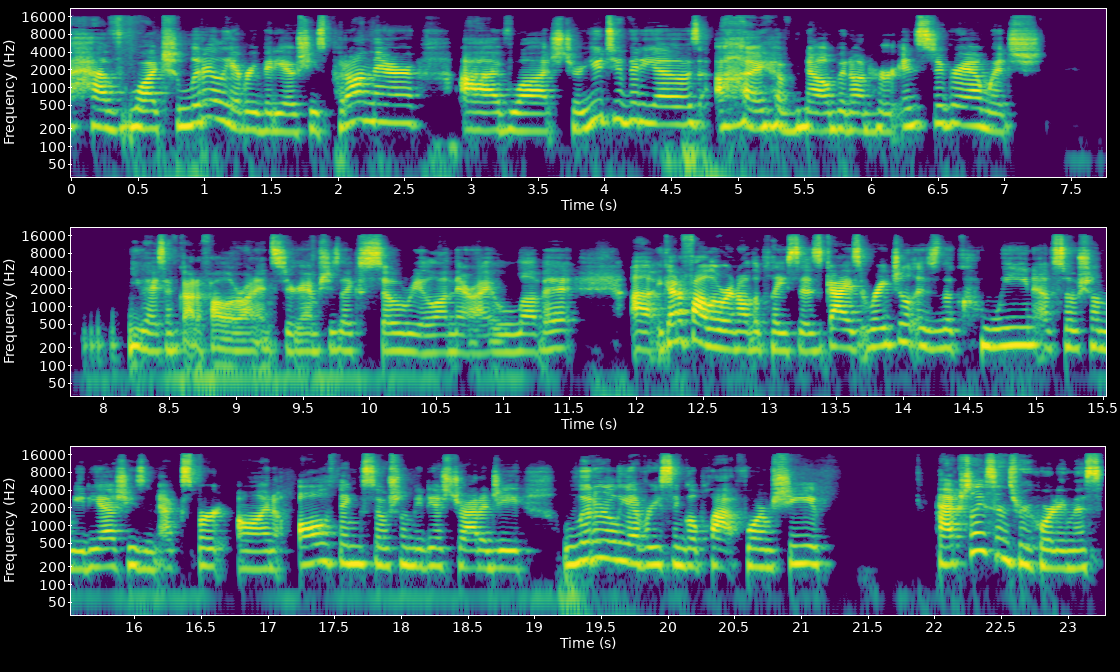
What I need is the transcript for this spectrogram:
have watched literally every video she's put on there. I've watched her YouTube videos. I have now been on her Instagram, which you guys have got to follow her on Instagram. She's like so real on there. I love it. Uh, you got to follow her in all the places. Guys, Rachel is the queen of social media. She's an expert on all things social media strategy, literally every single platform. She actually, since recording this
